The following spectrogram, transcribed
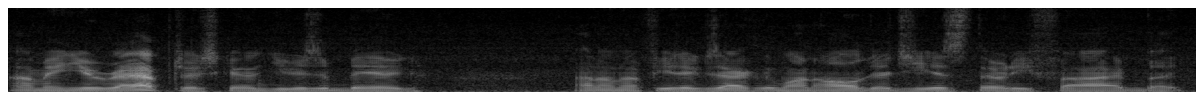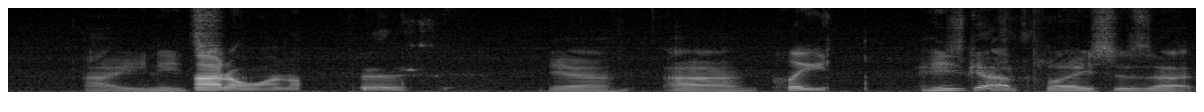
I mean, your Raptors could use a big. I don't know if you'd exactly want Aldridge. He is 35, but uh, he needs. I don't want Aldridge. Yeah. Uh, Please. he's got places that,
